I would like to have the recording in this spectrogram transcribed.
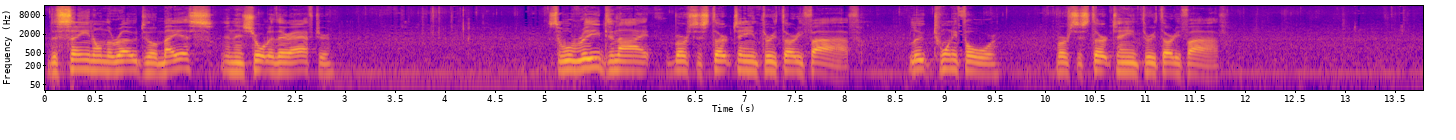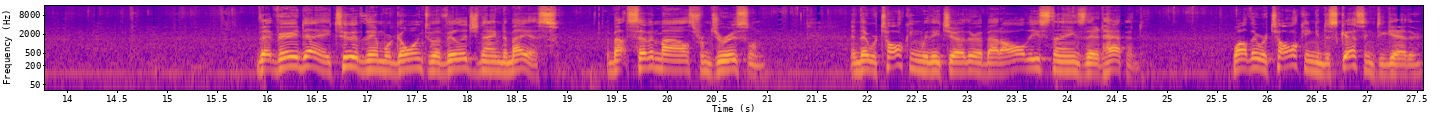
the scene on the road to Emmaus and then shortly thereafter. So we'll read tonight verses 13 through 35. Luke 24, verses 13 through 35. That very day, two of them were going to a village named Emmaus, about seven miles from Jerusalem, and they were talking with each other about all these things that had happened. While they were talking and discussing together,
